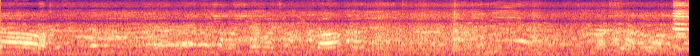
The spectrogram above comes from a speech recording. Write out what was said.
찍힌다. 몬테모 찍힌다. 맞다, 너.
